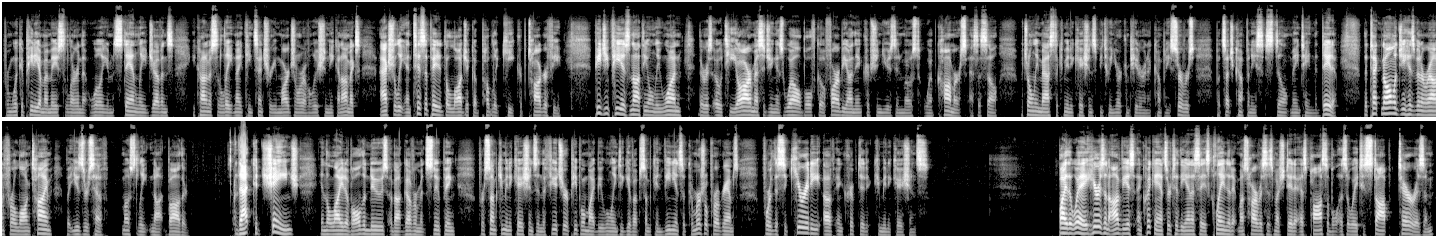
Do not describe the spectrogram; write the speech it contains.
From Wikipedia, I'm amazed to learn that William Stanley Jevons, economist in the late 19th century marginal revolution economics, actually anticipated the logic of public key cryptography. PGP is not the only one. There is OTR messaging as well. Both go far beyond the encryption used in most web commerce, SSL, which only masks the communications between your computer and a company's servers, but such companies still maintain the data. The technology has been around for a long time, but users have mostly not bothered. That could change in the light of all the news about government snooping. For some communications in the future, people might be willing to give up some convenience of commercial programs for the security of encrypted communications. By the way, here is an obvious and quick answer to the NSA's claim that it must harvest as much data as possible as a way to stop terrorism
